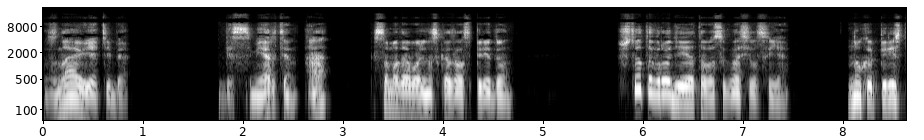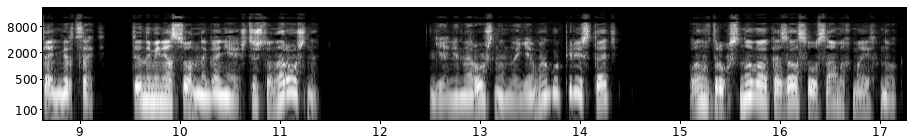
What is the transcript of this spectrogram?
«Знаю я тебя». «Бессмертен, а?» — самодовольно сказал Спиридон. «Что-то вроде этого», — согласился я. «Ну-ка, перестань мерцать. Ты на меня сон нагоняешь. Ты что, нарочно?» «Я не нарочно, но я могу перестать». Он вдруг снова оказался у самых моих ног.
